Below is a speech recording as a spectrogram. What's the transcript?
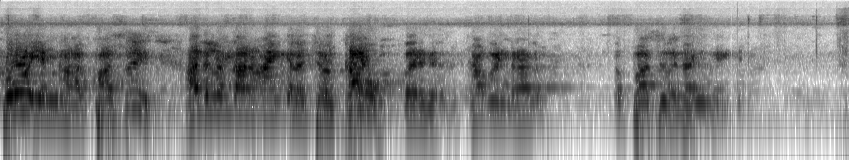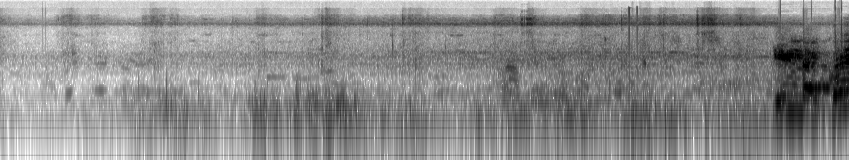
கோ என்றால் பசு அதிலிருந்து தான் ஆங்கில சொல் கவ் வருகிறது. கவ் என்றாலும் பசுவை தான் குறிக்கிறது. இந்த கோ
